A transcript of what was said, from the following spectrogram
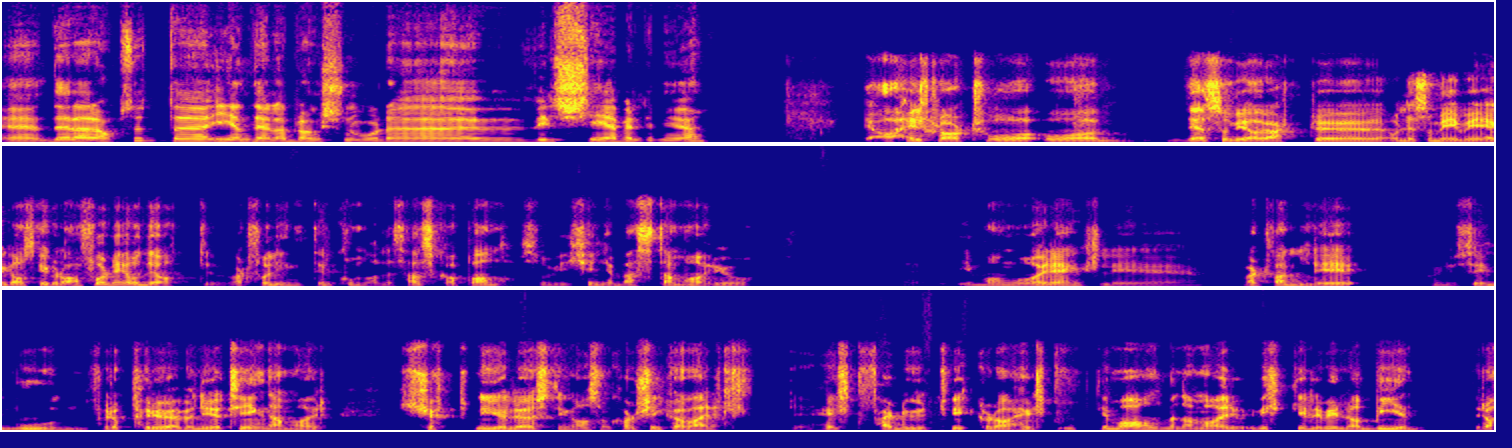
eh, dere er absolutt eh, i en del av bransjen hvor det vil skje veldig mye. Ja, helt klart. Og, og det som vi har vært, eh, og det som vi er ganske glad for, det er jo det at i hvert fall interkommunale selskapene, som vi kjenner best, de har jo i mange år egentlig vært veldig kan du si, moden for å prøve nye ting. De har kjøpt nye løsninger som kanskje ikke har vært helt ferdig utvikla, helt optimal, men de har virkelig villet bidra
